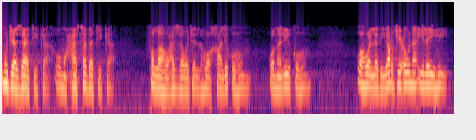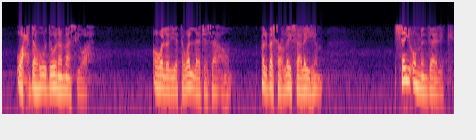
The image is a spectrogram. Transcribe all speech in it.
لمجازاتك ومحاسبتك. فالله عز وجل هو خالقهم ومليكهم وهو الذي يرجعون إليه وحده دون ما سواه وهو الذي يتولى جزاءهم. فالبشر ليس عليهم شيء من ذلك.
